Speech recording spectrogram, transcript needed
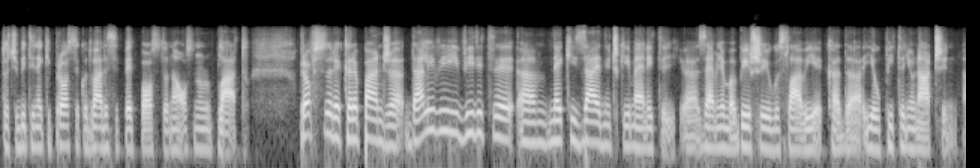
To će biti neki prosek od 25% na osnovnu platu. Profesore Karapanđa, da li vi vidite um, neki zajednički imenitelj uh, zemljama bivše Jugoslavije kada je u pitanju način uh,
